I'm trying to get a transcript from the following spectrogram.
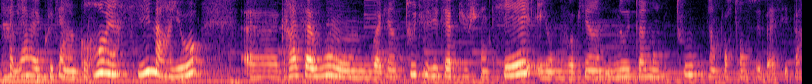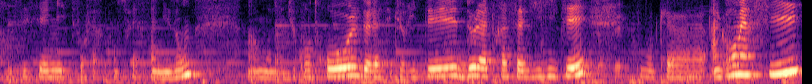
Très bien, bah écoutez, un grand merci Mario. Euh, grâce à vous, on voit bien toutes les étapes du chantier et on voit bien notamment toute l'importance de passer par un CCMiste pour faire construire sa maison. Hein, on a du contrôle, de la sécurité, de la traçabilité. Donc euh, un grand merci,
